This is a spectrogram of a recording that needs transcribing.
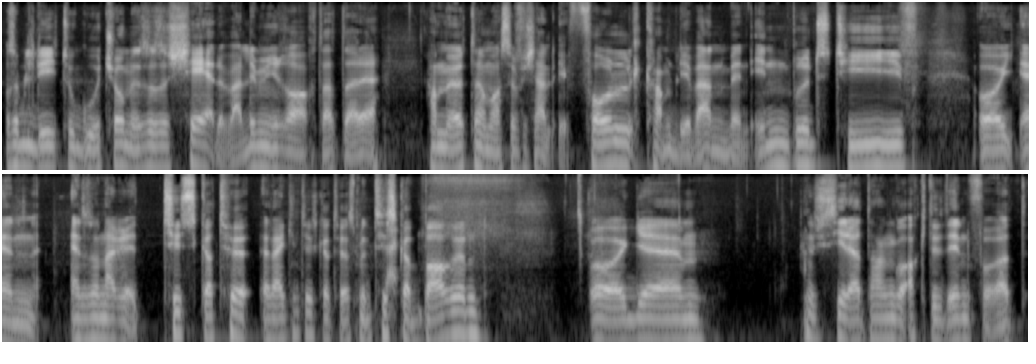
og så blir de to gode chommies, og så skjer det veldig mye rart etter det. Han møter masse forskjellige folk, han blir venn med en innbruddstyv og en, en sånn her tyskertøs Nei, ikke en tyskertøs, men tyskerbarn. Og eh, jeg skal si det at han går aktivt inn for at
